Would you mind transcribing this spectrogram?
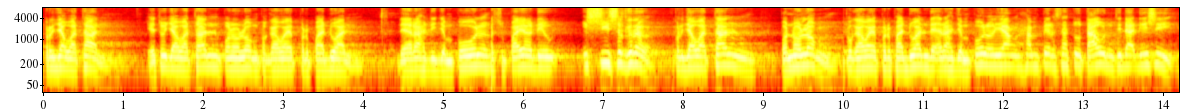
perjawatan iaitu jawatan penolong pegawai perpaduan daerah di Jempol supaya diisi segera perjawatan penolong pegawai perpaduan daerah Jempol yang hampir satu tahun tidak diisi.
